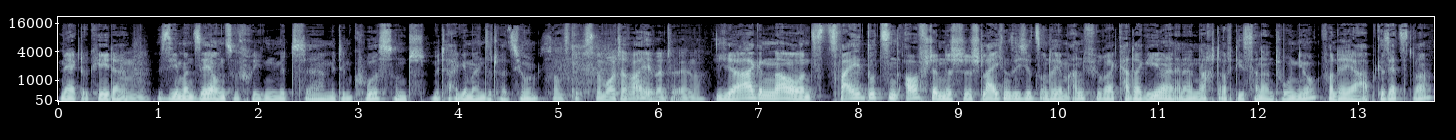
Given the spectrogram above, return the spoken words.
merkt, okay, da Mhm. ist jemand sehr unzufrieden mit, äh, mit dem Kurs und mit der allgemeinen Situation. Sonst gibt's eine Meuterei eventuell, ne? Ja, genau. Und zwei Dutzend Aufständische schleichen sich jetzt unter ihrem Anführer Cartagena in einer Nacht auf die San Antonio, von der er abgesetzt war.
